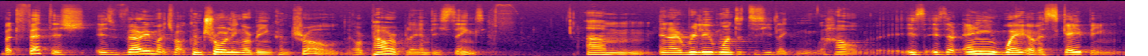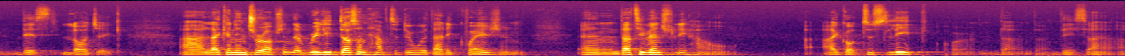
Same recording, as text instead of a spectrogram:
But fetish is very much about controlling or being controlled or power play and these things. Um, and I really wanted to see like how is is there any way of escaping this logic, uh, like an interruption that really doesn't have to do with that equation, and that's eventually how I got to sleep, or the, the, these uh,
